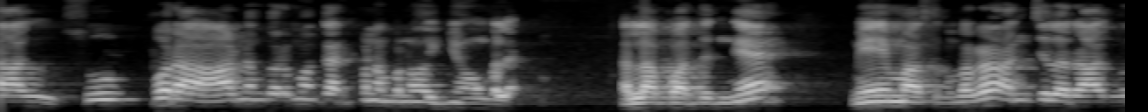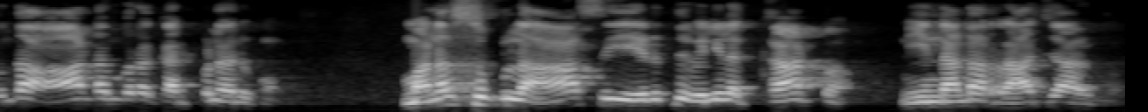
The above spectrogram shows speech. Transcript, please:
ராகு சூப்பரா ஆடம்பரமா கற்பனை பண்ண வைக்கும் உங்களை. நல்லா பாத்துக்குங்க மே மாசத்துக்கு பிறகு அஞ்சுல ராகு வந்து ஆடம்பர கற்பனை இருக்கும். மனசுக்குள்ள ஆசையை எடுத்து வெளியில காட்டும். நீ தாண்டா ராஜா இருக்கும்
